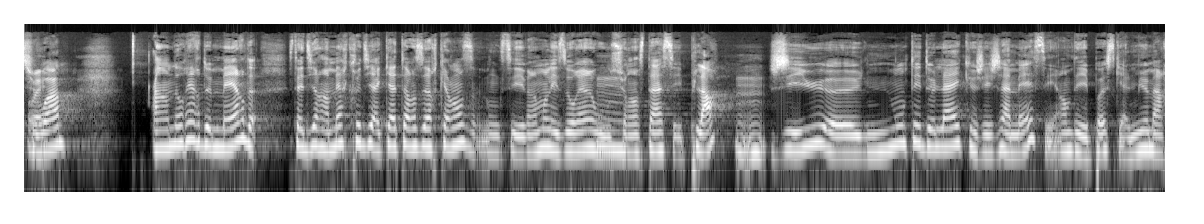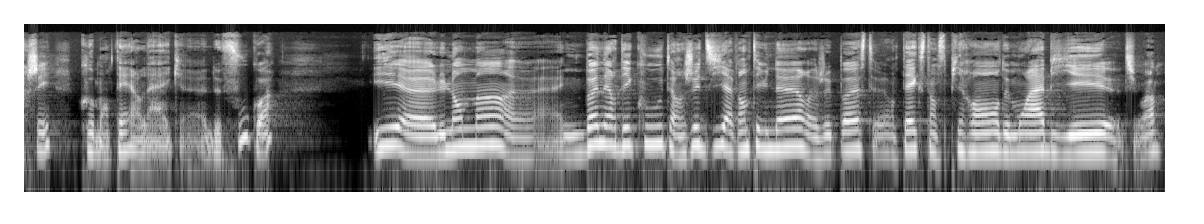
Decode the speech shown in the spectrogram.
tu vois. À un horaire de merde, c'est-à-dire un mercredi à 14h15, donc c'est vraiment les horaires où mm. sur Insta c'est plat. Mm, mm. J'ai eu une montée de likes que j'ai jamais, c'est un des posts qui a le mieux marché, commentaires, likes, de fou quoi. Et euh, le lendemain, euh, à une bonne heure d'écoute, un jeudi à 21h, je poste un texte inspirant de moi habillée, euh, tu vois.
